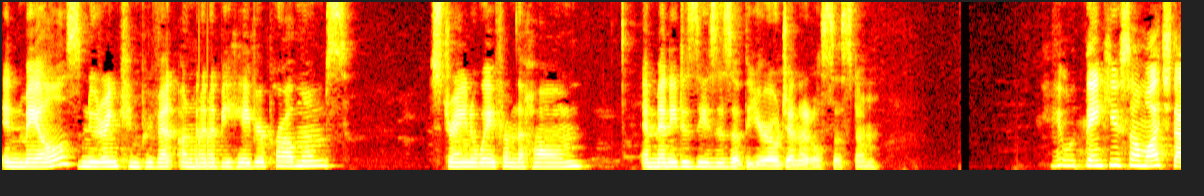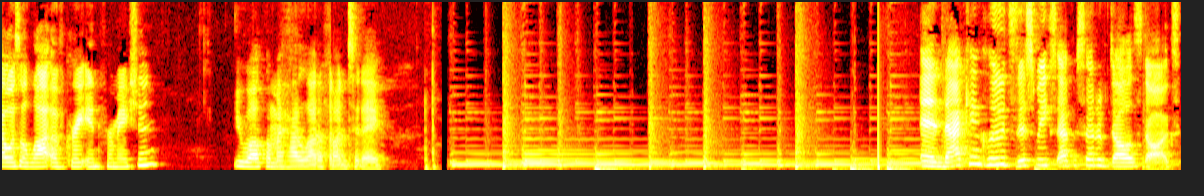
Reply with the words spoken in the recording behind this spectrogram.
In males, neutering can prevent unwanted behavior problems, straying away from the home, and many diseases of the urogenital system. Okay, well, thank you so much. That was a lot of great information. You're welcome. I had a lot of fun today. And that concludes this week's episode of Dahl's Dogs,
